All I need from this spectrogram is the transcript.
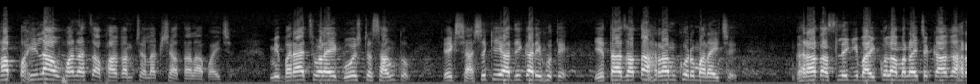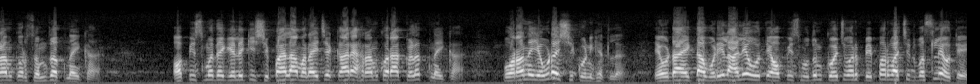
हा पहिला आव्हानाचा भाग आमच्या लक्षात आला पाहिजे. मी बऱ्याच वेळा एक गोष्ट सांगतो. एक शासकीय अधिकारी होते. येता जाता हरामखोर म्हणायचे. घरात असले की बायकोला म्हणायचे का ग हरामखोर समजत नाही का? ऑफिसमध्ये गेले की शिपायला म्हणायचे का रे हरामखोरा कळत नाही का? पोरानं एवढं शिकून घेतलं. एवढा एकदा वडील आले होते ऑफिसमधून कोचवर पेपर वाचित बसले होते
